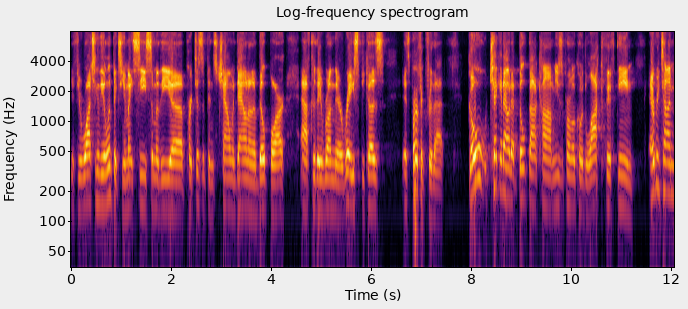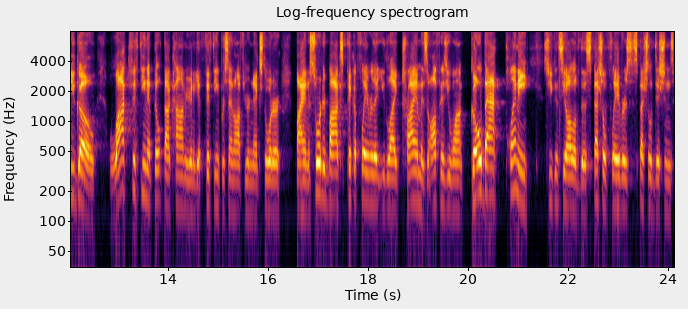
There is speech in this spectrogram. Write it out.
if you're watching the Olympics, you might see some of the uh, participants chowing down on a built bar after they run their race because it's perfect for that. Go check it out at built.com. Use the promo code LOCKED15. Every time you go, locked15 at built.com, you're going to get 15% off your next order. Buy an assorted box, pick a flavor that you'd like, try them as often as you want. Go back plenty so you can see all of the special flavors, special editions,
